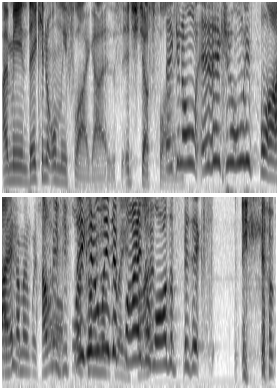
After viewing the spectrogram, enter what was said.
I mean, they can only fly, guys. It's just flying. They can only they can only I'm fly. coming with How many y'all. people are They can only on this defy the laws of physics. Yep.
